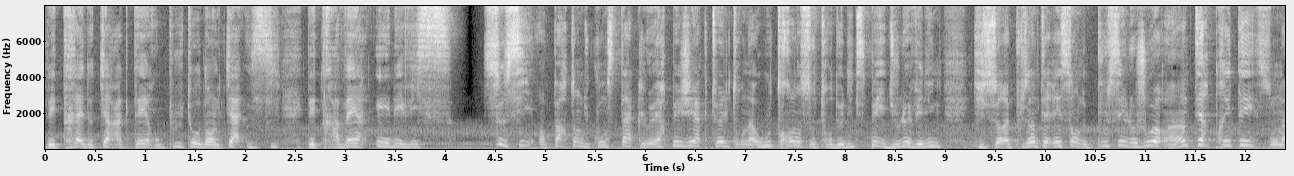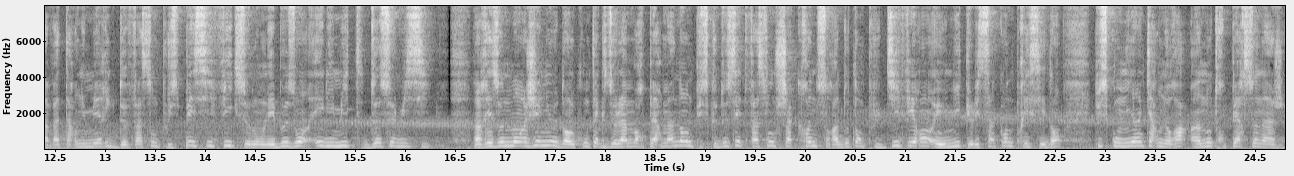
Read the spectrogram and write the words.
les traits de caractère ou plutôt dans le cas ici des travers et des vices. Ceci en partant du constat que le RPG actuel tourne à outrance autour de l'XP et du leveling, qu'il serait plus intéressant de pousser le joueur à interpréter son avatar numérique de façon plus spécifique selon les besoins et limites de celui-ci. Un raisonnement ingénieux dans le contexte de la mort permanente, puisque de cette façon chaque run sera d'autant plus différent et unique que les 50 précédents, puisqu'on y incarnera un autre personnage,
